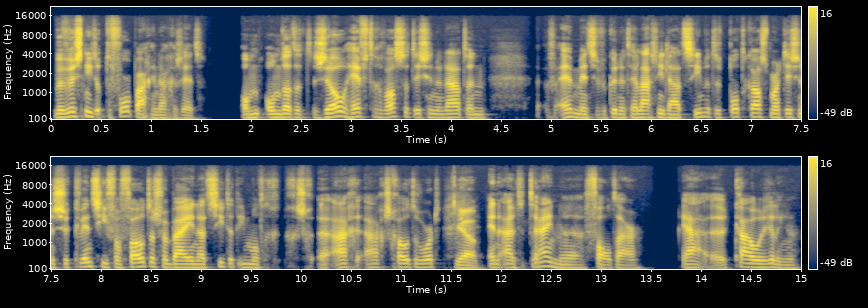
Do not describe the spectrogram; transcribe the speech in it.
bewust niet op de voorpagina gezet. Om, omdat het zo heftig was. Het is inderdaad een. Eh, mensen, we kunnen het helaas niet laten zien, want het is een podcast. Maar het is een sequentie van foto's waarbij je inderdaad ziet dat iemand ges- eh, aange- aangeschoten wordt. Ja. En uit de trein eh, valt daar. Ja, eh koude rillingen.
